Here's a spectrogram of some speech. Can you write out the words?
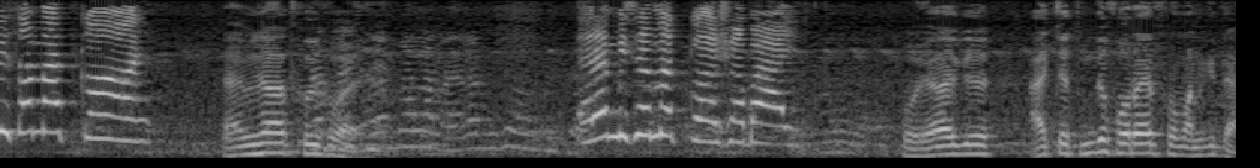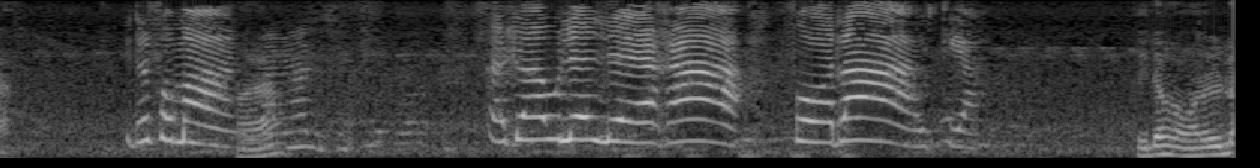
মিশা মাত কয়। আমি জানাত কই কয়? এরা মিশা মাত কয় সবাই। কই এরা কি আচ্ছা তুমি তো পড়ো প্রমাণ কিটা? এটা সমান হ্যাঁ। এটা উলে লেখা কিয়া এটা প্রমাণ হইল?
